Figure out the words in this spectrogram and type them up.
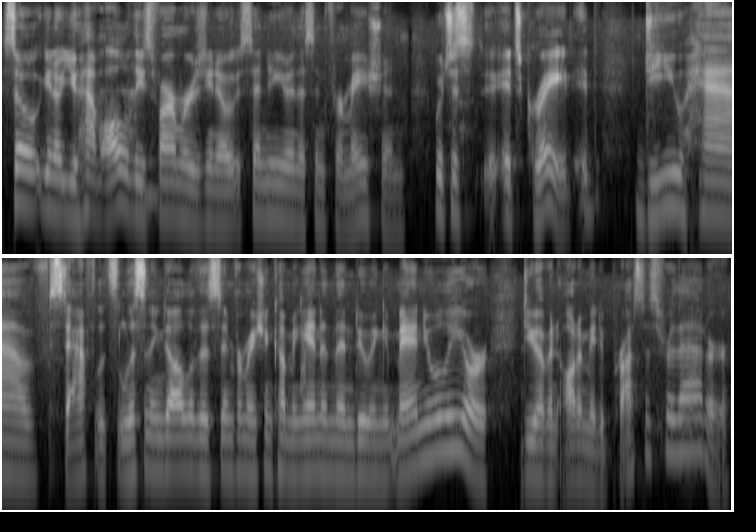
So you know, you have all of these farmers, you know, sending you in this information, which is it's great. It, do you have staff that's listening to all of this information coming in and then doing it manually, or do you have an automated process for that, or?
